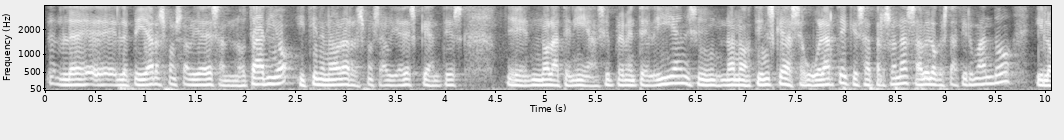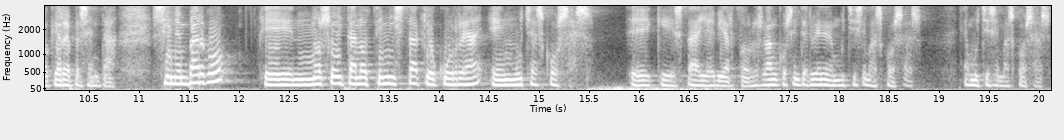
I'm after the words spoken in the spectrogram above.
le, le pedía responsabilidades al notario y tienen ahora responsabilidades que antes eh, no la tenían. Simplemente leían y no, no, tienes que asegurarte que esa persona sabe lo que está firmando y lo que representa. Sin embargo, eh, no soy tan optimista que ocurra en muchas cosas eh, que está ahí abierto. Los bancos intervienen en muchísimas cosas en muchísimas cosas.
